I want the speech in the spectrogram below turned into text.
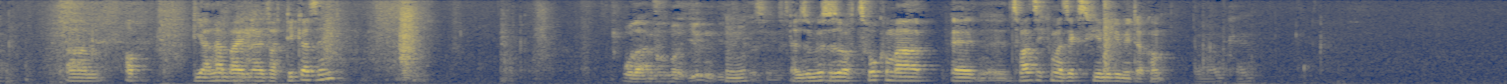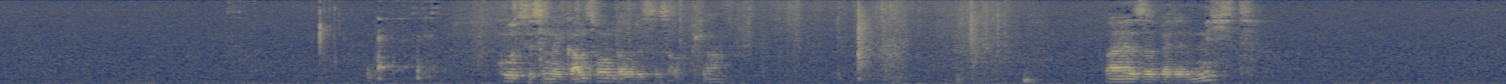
Ähm, ob die anderen beiden einfach dicker sind. Oder einfach nur irgendwie dicker sind. Also müsste es auf 2, äh, 20,64 mm kommen. Ja, okay. Gut, sie sind nicht ganz rund, aber das ist auch klar. Also bei der nicht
